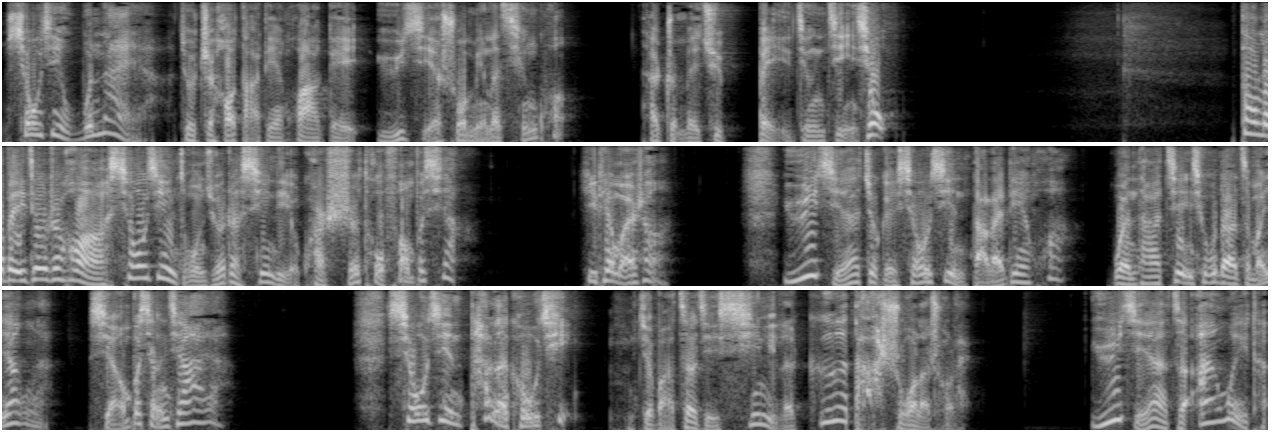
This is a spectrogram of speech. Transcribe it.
萧劲无奈呀，就只好打电话给于姐说明了情况。他准备去北京进修。到了北京之后啊，萧劲总觉得心里有块石头放不下。一天晚上，于姐就给萧劲打来电话，问他进修的怎么样了，想不想家呀？萧劲叹了口气，就把自己心里的疙瘩说了出来。于姐则安慰他：“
